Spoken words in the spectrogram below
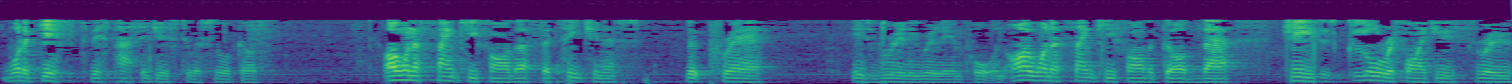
What a gift this passage is to us, Lord God. I want to thank you, Father, for teaching us that prayer is really, really important. I want to thank you, Father God, that Jesus glorified you through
